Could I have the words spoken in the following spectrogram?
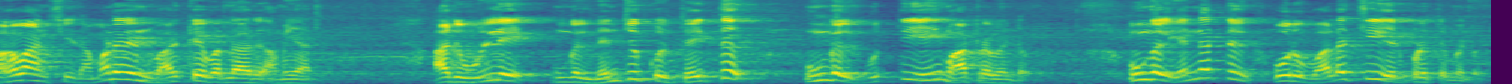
பகவான் ஸ்ரீ ரமணரின் வாழ்க்கை வரலாறு அமையாது. அது உள்ளே உங்கள் நெஞ்சுக்குள் தேய்த்து உங்கள் புத்தியை மாற்ற வேண்டும். உங்கள் எண்ணத்தில் ஒரு வளர்ச்சியை ஏற்படுத்த வேண்டும்.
